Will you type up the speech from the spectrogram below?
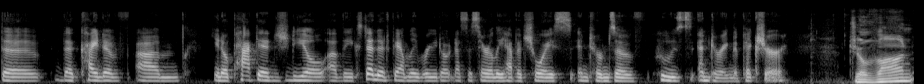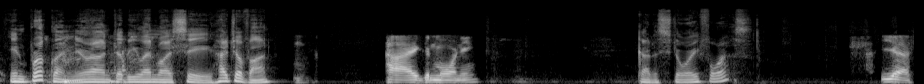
the the kind of um, you know package deal of the extended family where you don't necessarily have a choice in terms of who's entering the picture. Jovan in Brooklyn, you're on WNYC. Hi, Jovan. Hi, good morning. Got a story for us? Yes,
